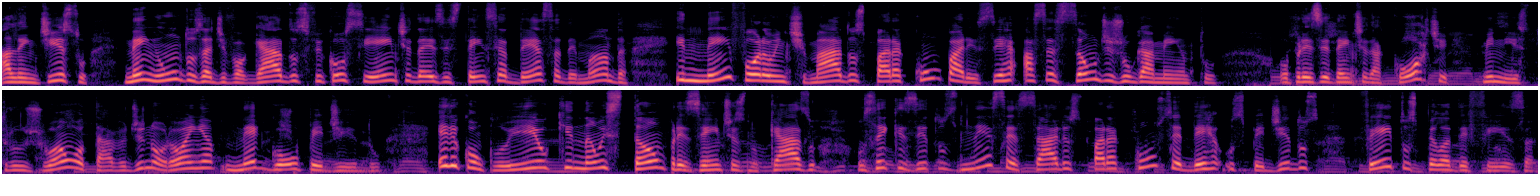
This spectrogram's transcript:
Além disso, nenhum dos advogados ficou ciente da existência dessa demanda e nem foram intimados para comparecer à sessão de julgamento. O presidente da corte, ministro João Otávio de Noronha, negou o pedido. Ele concluiu que não estão presentes no caso os requisitos necessários para conceder os pedidos feitos pela defesa.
